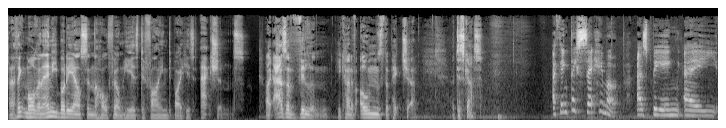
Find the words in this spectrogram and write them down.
And I think more than anybody else in the whole film, he is defined by his actions. Like, as a villain, he kind of owns the picture. Discuss. I think they set him up as being a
